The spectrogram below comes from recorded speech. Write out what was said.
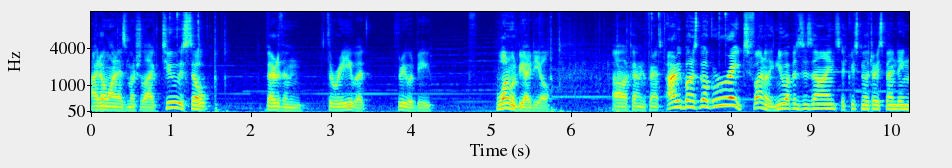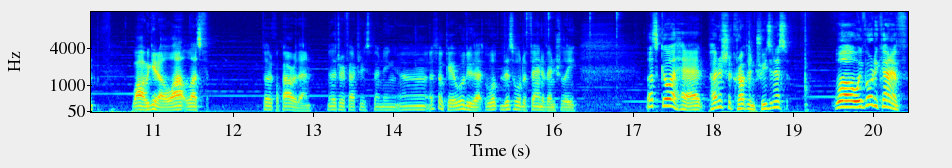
I don't want as much lag. Two is still better than three, but three would be... One would be ideal. Uh, coming to France. Army bonus bill, great! Finally, new weapons designs, increased military spending. Wow, we get a lot less political power then. Military factory spending, uh, that's okay, we'll do that. We'll, this will defend eventually. Let's go ahead. Punish the corrupt and treasonous. Well, we've already kind of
